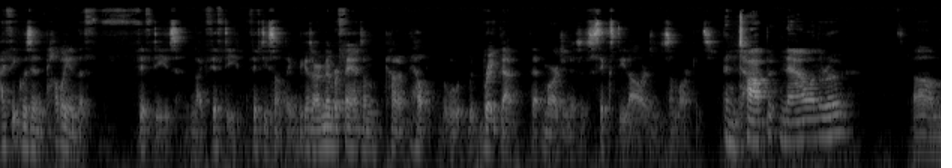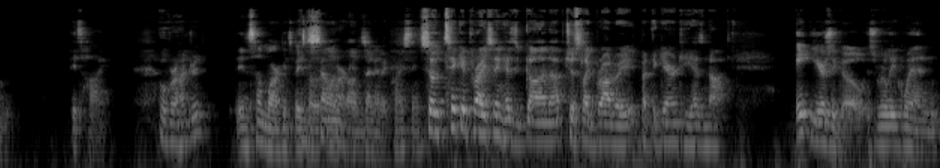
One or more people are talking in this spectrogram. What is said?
I think was in probably in the 50s, like 50, 50 something, because I remember Phantom kind of helped break that, that margin into $60 in some markets. And top now on the road Um, it's high. over a hundred. In some markets, based on, on, markets. on dynamic pricing. So ticket pricing has gone up just like Broadway, but the guarantee has not. eight years ago is really when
